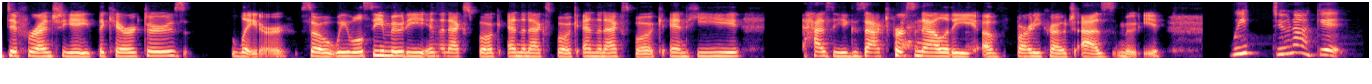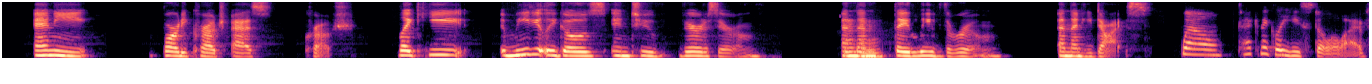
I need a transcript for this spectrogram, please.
differentiate the characters later. So we will see Moody in the next book and the next book and the next book, and he has the exact personality of Barty Crouch as Moody. We do not get any Barty Crouch as Crouch. Like he immediately goes into Veritaserum and then mm-hmm. they leave the room and then he dies. Well, technically he's still alive.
